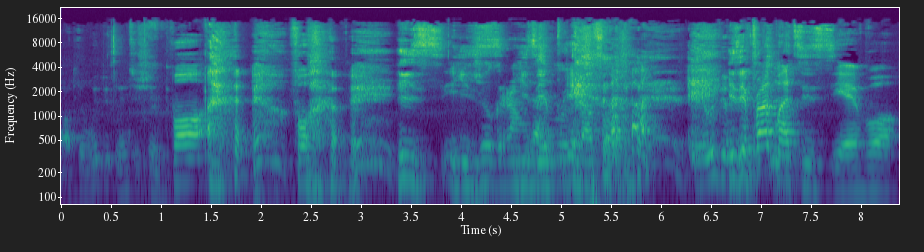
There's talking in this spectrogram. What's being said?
okay, we people into shape. for for he's he's Jog round he's a Old he's a pragmatist, yeah, but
